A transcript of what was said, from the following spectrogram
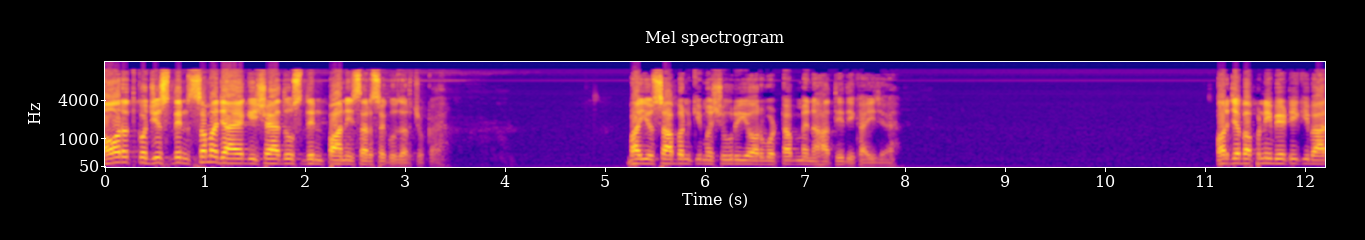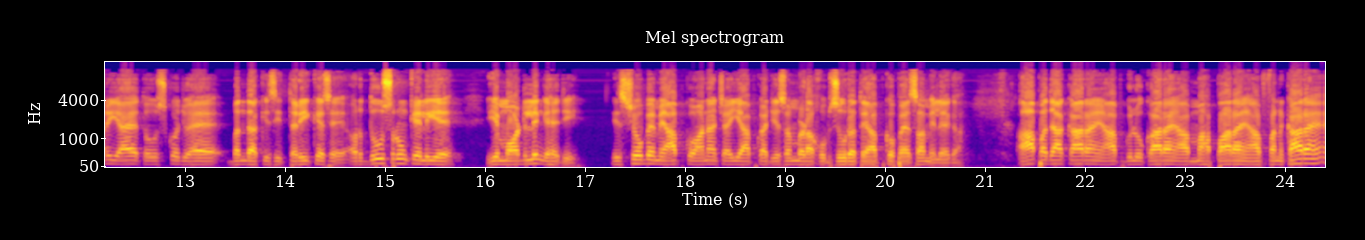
عورت کو جس دن سمجھ آئے گی، شاید اس دن پانی سر سے گزر چکا ہے۔ بھائی صابن کی مشہوری اور وہ ٹب میں نہاتی دکھائی جائے۔ اور جب اپنی بیٹی کی باری آئے تو اس کو جو ہے بندہ کسی طریقے سے، اور دوسروں کے لیے یہ ماڈلنگ ہے جی۔ اس شعبے میں آپ کو آنا چاہیے، آپ کا جسم بڑا خوبصورت ہے، آپ کو پیسہ ملے گا۔ آپ اداکار ہیں، آپ گلوکار ہیں، آپ مہپارا ہیں، آپ فنکار ہیں۔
